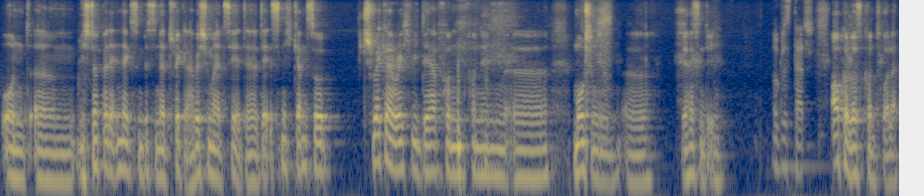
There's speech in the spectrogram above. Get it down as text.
Und ähm, mich stört bei der Index ein bisschen der Trigger, habe ich schon mal erzählt. Der, der ist nicht ganz so triggerig wie der von, von den äh, Motion, äh, wie heißen die? Oculus Touch. Oculus Controller.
